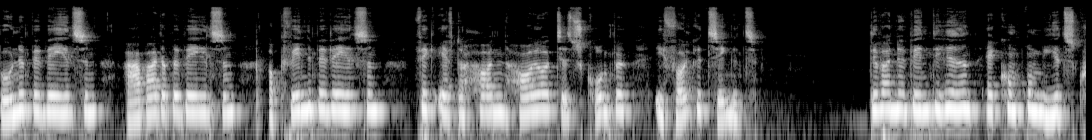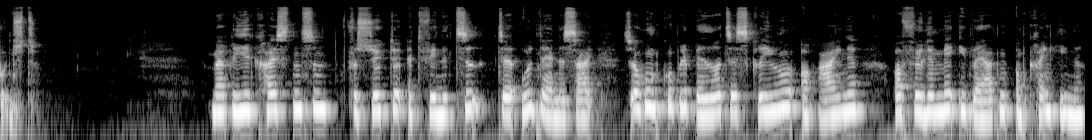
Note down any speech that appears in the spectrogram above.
bondebevægelsen, arbejderbevægelsen og kvindebevægelsen fik efterhånden højere til skrumpe i Folketinget. Det var nødvendigheden af kompromisets kunst. Marie Christensen forsøgte at finde tid til at uddanne sig, så hun kunne blive bedre til at skrive og regne og følge med i verden omkring hende.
